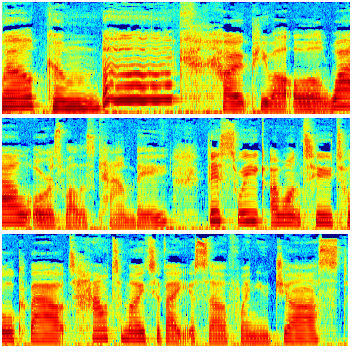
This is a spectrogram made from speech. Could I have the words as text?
Welcome back hope you are all well or as well as can be. This week, I want to talk about how to motivate yourself when you just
